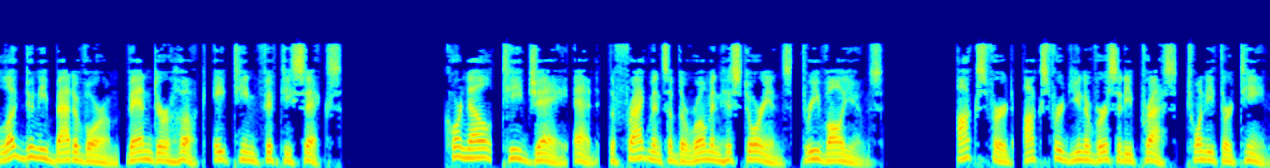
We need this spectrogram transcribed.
Lugduni Batavorum, van der Hoek, 1856. Cornell, T. J. ed., The Fragments of the Roman Historians, 3 volumes. Oxford, Oxford University Press, 2013.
